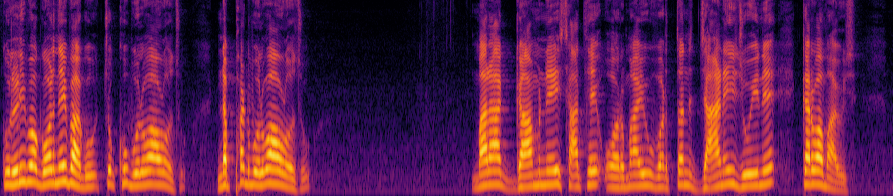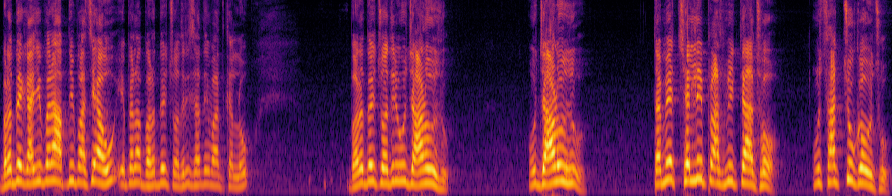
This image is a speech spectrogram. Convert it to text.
કુલડીમાં ગોળ નહીં ભાગું ચોખ્ખું બોલવાવાળો છું. નફ્ફટ બોલવાવાળો છું. મારા ગામને સાથે ઓરમાયું વર્તન જાણી જોઈને કરવામાં આવ્યું છે. ભરતભાઈ ગાજીપરા આપની પાસે આવું? એ પહેલાં ભરતભાઈ ચૌધરી સાથે વાત કરી લઉં. ભરતભાઈ ચૌધરી, હું જાણું છું. હું જાણું છું. તમે છેલ્લી પ્રાથમિકતા છો. હું સાચું કહું છું.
